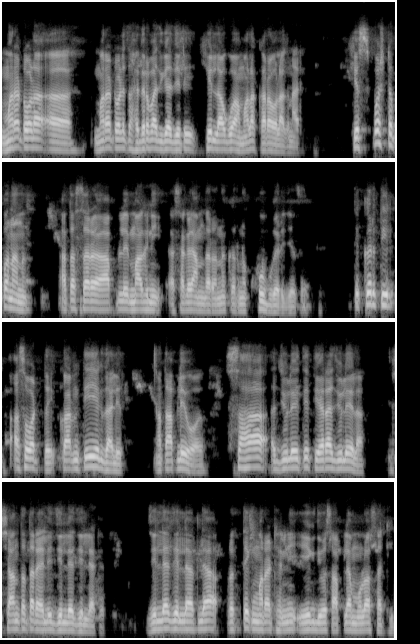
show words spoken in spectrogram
मराठवाडा मराठवाड्याचं हैदराबाद गॅजेट आहे हे लागू आम्हाला करावं लागणार आहे. हे स्पष्टपणानं आता सर आपले मागणी सगळ्या आमदारांना करणं खूप गरजेचं आहे. ते करतील असं वाटतंय कारण ते एक झालेत. आता आपले सहा जुलै ते तेरा जुलैला शांतता रॅली जिल्ह्या जिल्ह्यात आहेत जिल्ह्या जिल्ह्यातल्या प्रत्येक मराठ्यांनी एक दिवस आपल्या मुलासाठी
